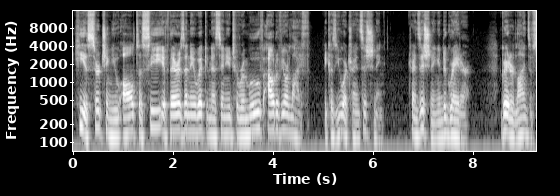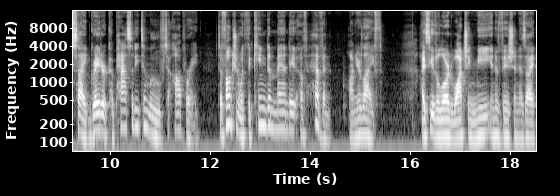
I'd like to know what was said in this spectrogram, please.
He is searching you all to see if there is any wickedness in you to remove out of your life, because you are transitioning, transitioning into greater, greater lines of sight, greater capacity to move, to operate, to function with the kingdom mandate of heaven on your life. I see the Lord watching me in a vision as I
